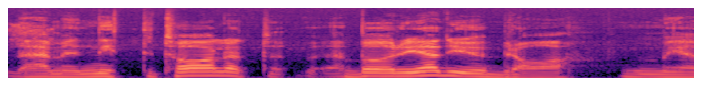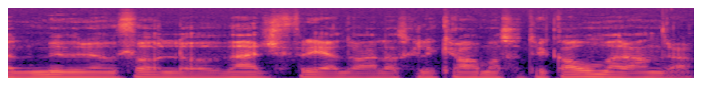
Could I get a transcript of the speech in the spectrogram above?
Det här med 90-talet började ju bra med muren full och världsfred och alla skulle kramas och tycka om varandra.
